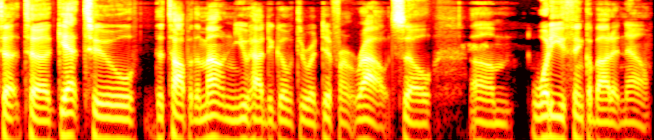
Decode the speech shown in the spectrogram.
to to get to the top of the mountain you had to go through a different route. So um, what do you think about it now?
